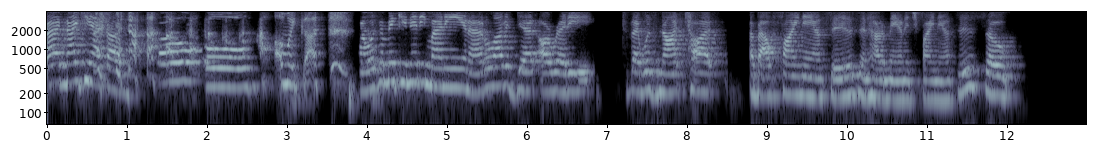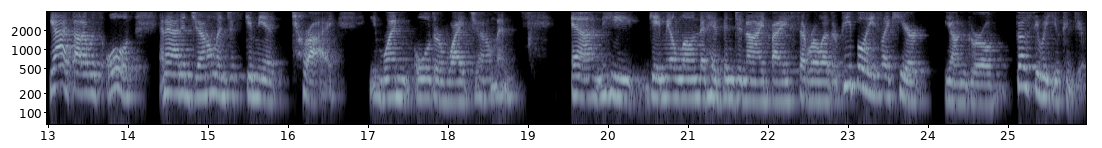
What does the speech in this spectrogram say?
At 19, I thought I was so old. Oh my God. I wasn't making any money and I had a lot of debt already because I was not taught about finances and how to manage finances. So, yeah, I thought I was old. And I had a gentleman just give me a try, one older white gentleman. And he gave me a loan that had been denied by several other people. And he's like, Here, young girl, go see what you can do.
